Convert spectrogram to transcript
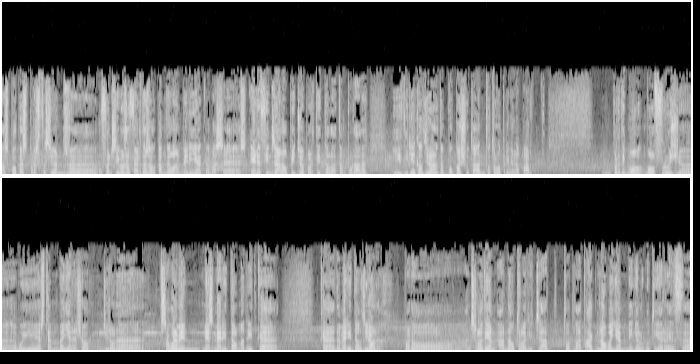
les poques prestacions eh, ofensives ofertes al camp de l'Almeria, que va ser, era fins ara el pitjor partit de la temporada, i diria que el Girona tampoc va xutar en tota la primera part. Un partit molt, molt fluix. Avui estem veient això. Un Girona, segurament més mèrit del Madrid que, que de mèrit del Girona però Ancelotti ha neutralitzat tot l'atac, no veiem Miguel Gutiérrez eh,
